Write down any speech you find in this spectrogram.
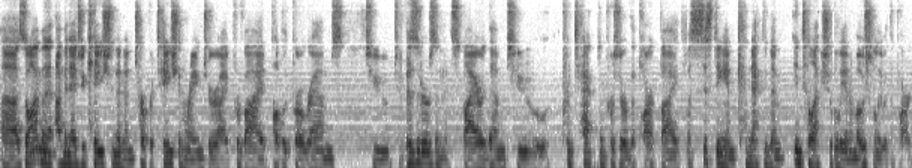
Uh, so I'm, a, I'm an education and interpretation ranger. I provide public programs to, to visitors and inspire them to protect and preserve the park by assisting and connecting them intellectually and emotionally with the park.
